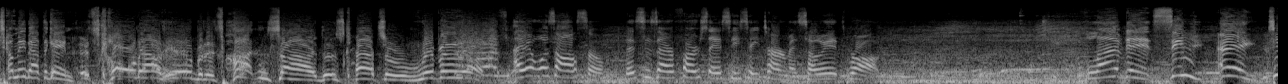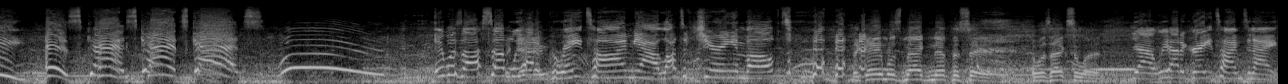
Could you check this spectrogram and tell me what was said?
Tell me about the game. It's cold out here, but it's hot inside. Those cats are ripping it up. It was awesome. This is our first SEC tournament, so it's rock. Loved it. C A T S. Cats, cats, cats. Woo! It was awesome. The we game, had a great time. Yeah, lots of cheering involved. the game was magnificent. It was excellent. Yeah, we had a great time tonight.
